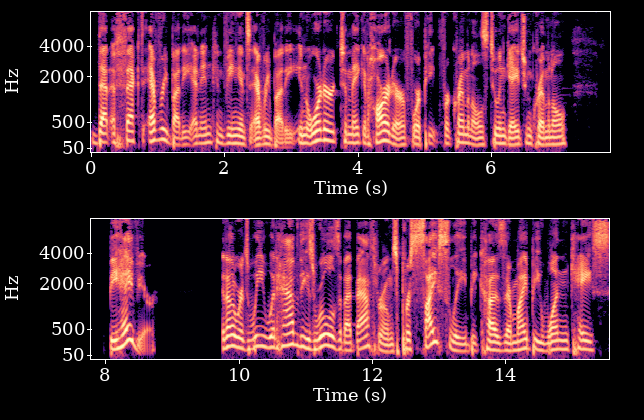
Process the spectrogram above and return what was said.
that affect everybody and inconvenience everybody in order to make it harder for pe- for criminals to engage in criminal behavior. in other words, we would have these rules about bathrooms precisely because there might be one case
